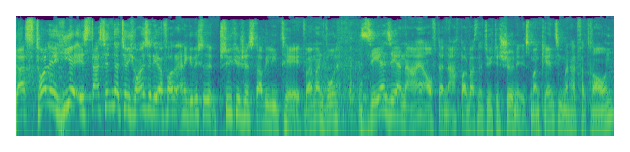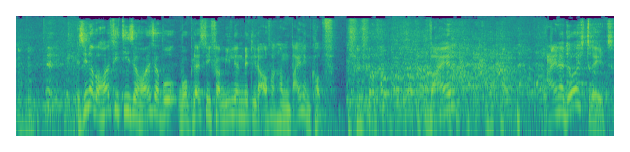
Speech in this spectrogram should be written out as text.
Das Tolle hier ist, das sind natürlich Häuser, die erfordern eine gewisse psychische Stabilität, weil man wohnt sehr, sehr nahe auf der Nachbarn, was natürlich das Schöne ist. Man kennt sie, man hat Vertrauen. Es sind aber häufig diese Häuser, wo, wo plötzlich Familienmitglieder aufwachen, haben einen Beil im Kopf. weil einer durchdreht.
